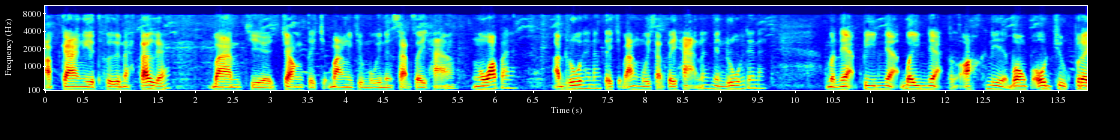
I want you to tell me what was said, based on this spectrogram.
អត់ការងារធ្វើណាស់ទៅហ៎បានជាចង់ទៅច្បាំងជាមួយនឹងសត្វសីហៈងាប់ណាអត់រស់ទេណាទៅច្បាំងមួយសត្វសីហៈហ្នឹងមានរស់ទេណា ម្នាក់ពីរនាក់បីនាក់ទាំងអស់គ្នាបងប្អូនជ្រូកព្រៃ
